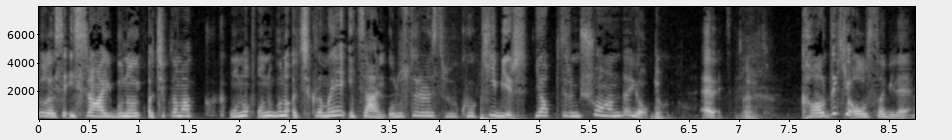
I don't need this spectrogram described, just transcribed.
Dolayısıyla İsrail bunu açıklamak, onu onu bunu açıklamaya iten uluslararası hukuki bir yaptırım şu anda yok. Yok. Evet. evet. Kaldı ki olsa bile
